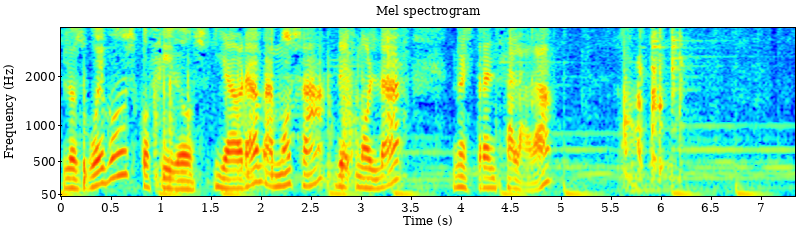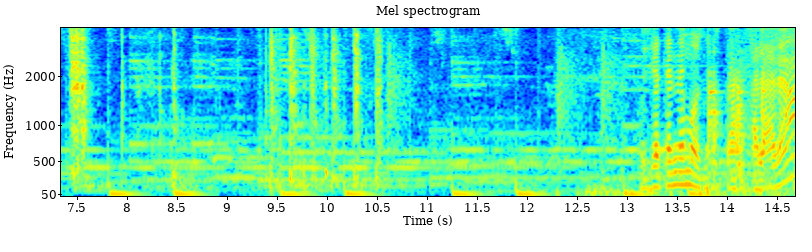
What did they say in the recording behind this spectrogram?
los huevos cocidos y ahora vamos a desmoldar nuestra ensalada. Ya tenemos nuestra ensalada.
